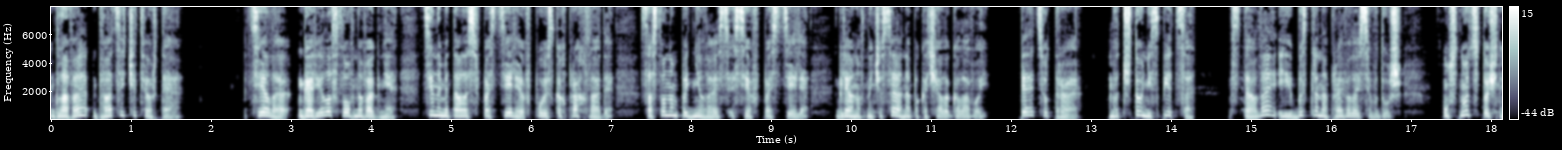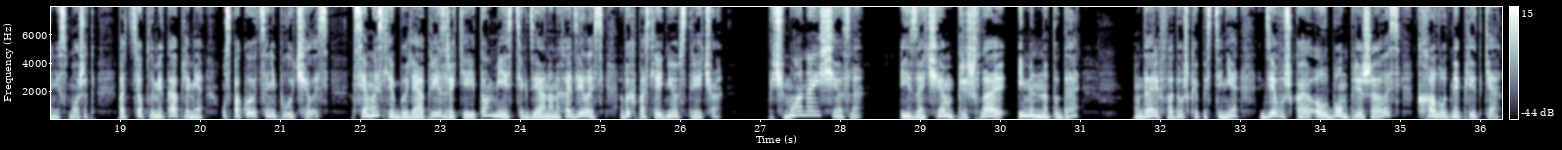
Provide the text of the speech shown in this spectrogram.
Глава 24. Тело горело словно в огне. Тина металась в постели в поисках прохлады. Со стоном поднялась, сев в постели. Глянув на часы, она покачала головой. Пять утра. Вот что, не спится? Встала и быстро направилась в душ. Уснуть точно не сможет. Под теплыми каплями успокоиться не получилось. Все мысли были о призраке и том месте, где она находилась в их последнюю встречу. Почему она исчезла? И зачем пришла именно туда? Ударив ладошкой по стене, девушка лбом прижалась к холодной плитке.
